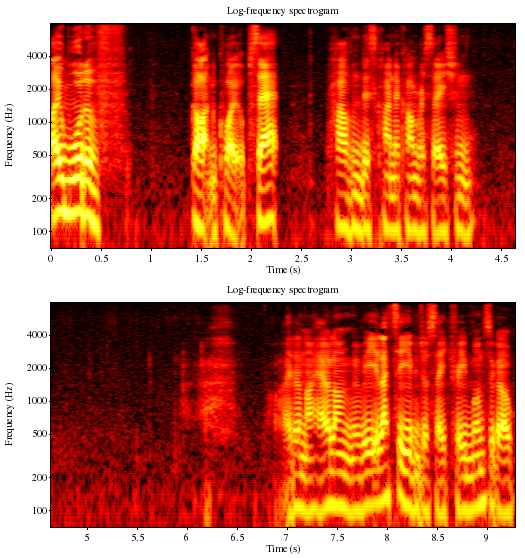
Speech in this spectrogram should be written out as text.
I would have gotten quite upset having this kind of conversation. I don't know how long, maybe let's say even just say three months ago,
